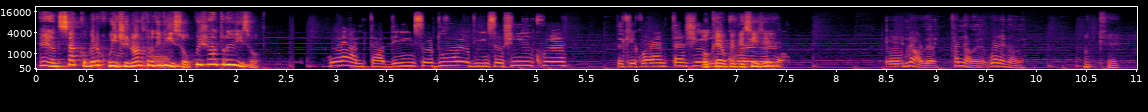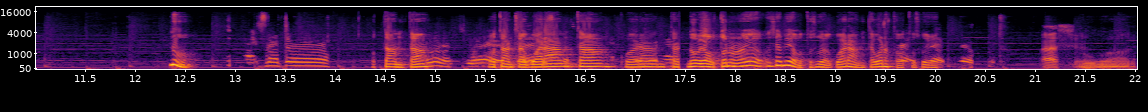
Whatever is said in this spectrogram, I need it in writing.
È un sacco, però qui c'è un altro diviso. Qui c'è un altro diviso. 40 diviso 2 diviso 5 perché 45 Ok, ok, sì, sì. e 9 fa 9 uguale 9 Ok. No, Dai, frate 80? Allora, sì, eh, 80, eh, 40, 40. 9, 8, no, no, sarebbe 8, scusa, 40, 48, scusa. eh, eh, Eh sì. Uguale.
